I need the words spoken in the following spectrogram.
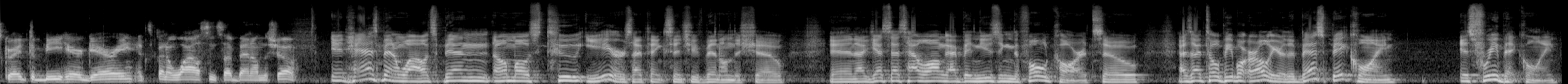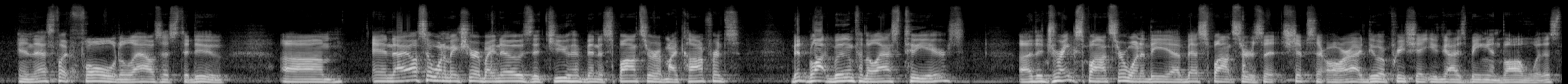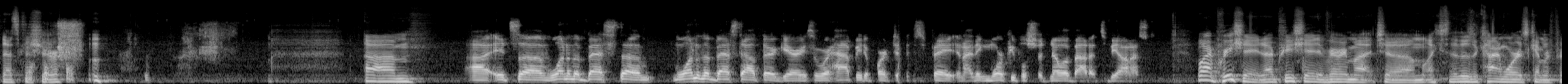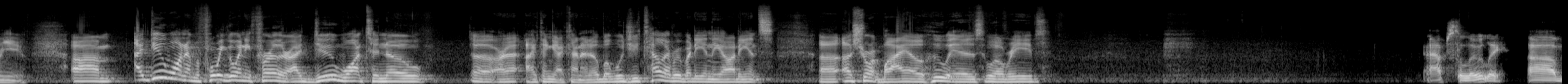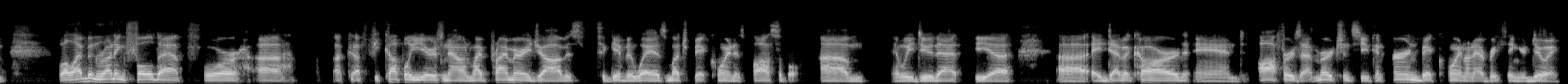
It's great to be here, Gary. It's been a while since I've been on the show. It has been a while. It's been almost two years, I think, since you've been on the show. And I guess that's how long I've been using the Fold card. So, as I told people earlier, the best Bitcoin is free Bitcoin. And that's what Fold allows us to do. Um, and I also want to make sure everybody knows that you have been a sponsor of my conference, BitBlock Boom, for the last two years. Uh, the drink sponsor, one of the uh, best sponsors that ships there are. I do appreciate you guys being involved with us. That's for sure. um, uh, it's uh, one of the best, um, one of the best out there, Gary. So we're happy to participate, and I think more people should know about it. To be honest. Well, I appreciate it. I appreciate it very much. Um, like I said, those are kind words coming from you. Um, I do want to, before we go any further, I do want to know, uh, or I think I kind of know, but would you tell everybody in the audience? Uh, a short bio. Who is Will Reeves? Absolutely. Um, well, I've been running Fold app for uh, a, a few, couple years now, and my primary job is to give away as much Bitcoin as possible. Um, and we do that via uh, a debit card and offers at merchants. So you can earn Bitcoin on everything you're doing.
